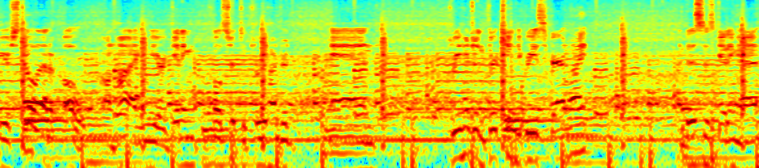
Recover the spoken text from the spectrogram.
we are still at, oh, on high, we are getting closer to 300 and 313 degrees Fahrenheit. And this is getting at,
